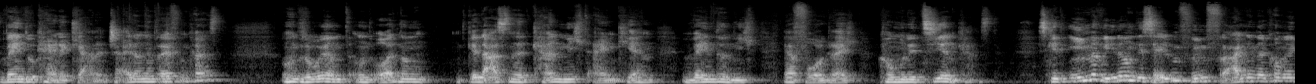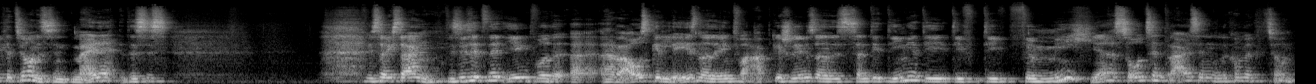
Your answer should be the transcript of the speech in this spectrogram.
wenn du keine klaren Entscheidungen treffen kannst. Und Ruhe und, und Ordnung und Gelassenheit kann nicht einkehren, wenn du nicht erfolgreich kommunizieren kannst. Es geht immer wieder um dieselben fünf Fragen in der Kommunikation. Das sind meine, das ist, wie soll ich sagen, das ist jetzt nicht irgendwo äh, herausgelesen oder irgendwo abgeschrieben, sondern das sind die Dinge, die, die, die für mich ja, so zentral sind in der Kommunikation.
